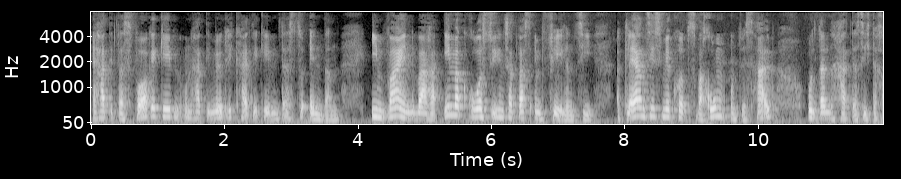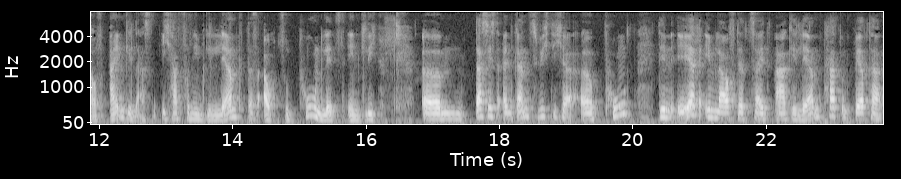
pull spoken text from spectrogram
Er hat etwas vorgegeben und hat die Möglichkeit gegeben, das zu ändern. Im Wein war er immer großzügig und gesagt, was empfehlen Sie? Erklären Sie es mir kurz, warum und weshalb. Und dann hat er sich darauf eingelassen. Ich habe von ihm gelernt, das auch zu tun letztendlich. Ähm, das ist ein ganz wichtiger äh, Punkt, den er im Laufe der Zeit A gelernt hat und Bertha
